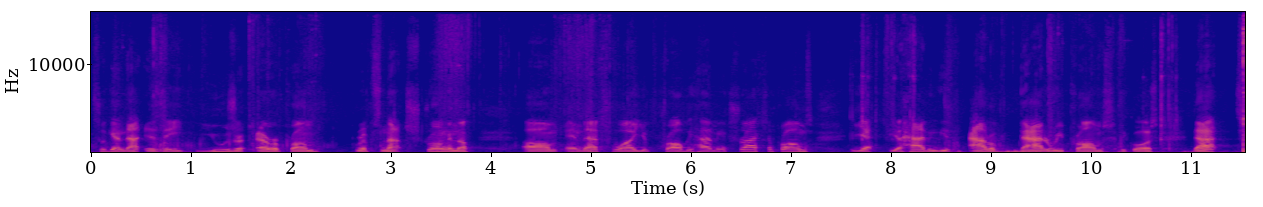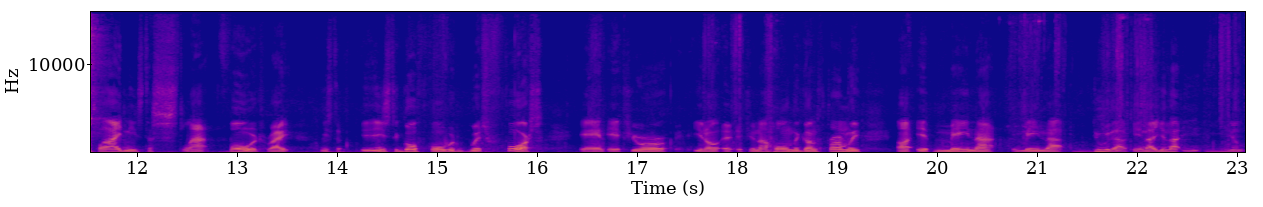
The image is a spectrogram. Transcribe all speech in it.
So again, that is a user error problem. Grip's not strong enough, um, and that's why you're probably having extraction problems yet you're having these out of battery problems because that slide needs to slap forward, right? It needs to, it needs to go forward with force. And if you're, you know, if you're not holding the gun firmly, uh, it may not, it may not do that. Okay, now you're not, you, you,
